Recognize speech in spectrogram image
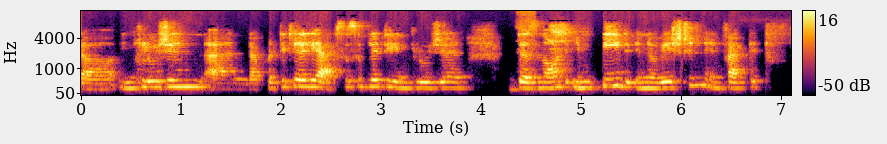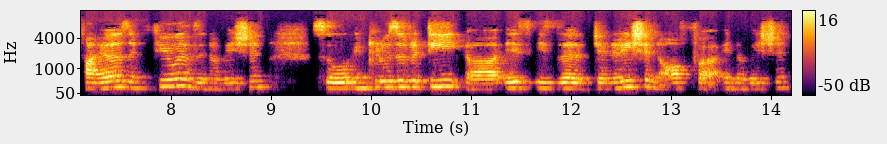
uh, inclusion and uh, particularly accessibility inclusion does not impede innovation. In fact, it fires and fuels innovation. So inclusivity uh, is, is the generation of uh, innovation.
